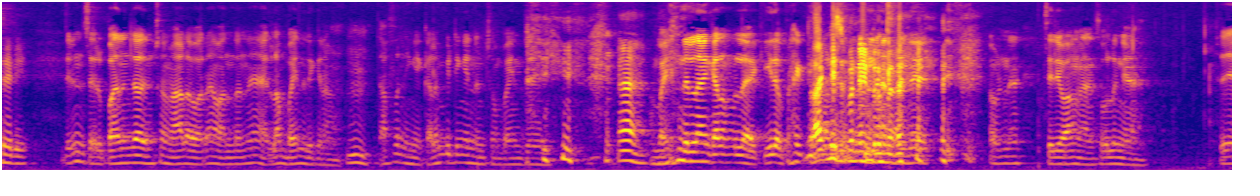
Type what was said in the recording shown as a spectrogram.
சரி. திடீர்னு சரி பதினஞ்சாவது நிமிஷம் மேலே வரேன் வந்தோடனே எல்லாம் பயந்து நிற்கிறாங்க. ஜாஃபர் நீங்கள் கிளம்பிட்டீங்கன்னு நினச்சோம் பயந்து. பயந்துலாம் கிளம்பல கீழே ப்ராக்டிஸ் Practice பண்ணிட்டு இருந்தேன். அப்படின்னு. சரி வாங்க சொல்லுங்க. சரி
